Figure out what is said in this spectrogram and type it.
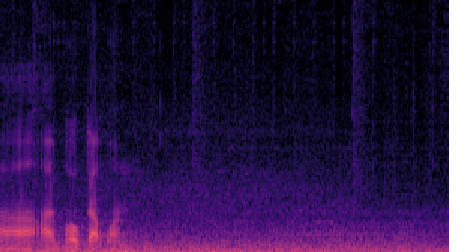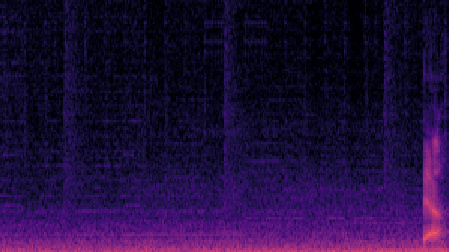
Uh, I broke that one. Yeah.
